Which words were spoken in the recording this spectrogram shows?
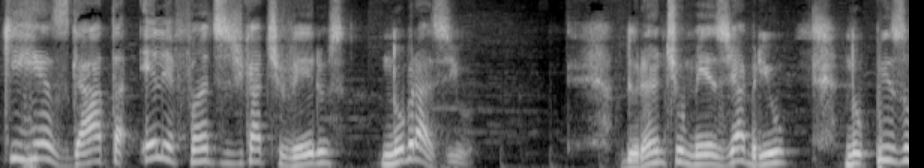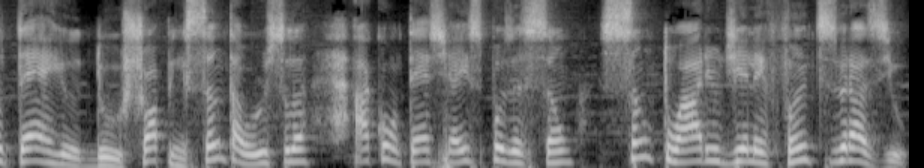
que resgata elefantes de cativeiros no Brasil. Durante o mês de abril, no piso térreo do Shopping Santa Úrsula, acontece a exposição Santuário de Elefantes Brasil,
